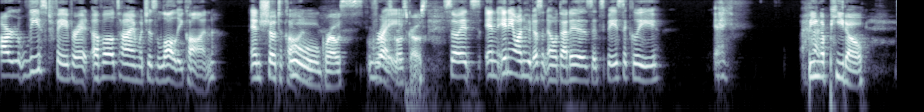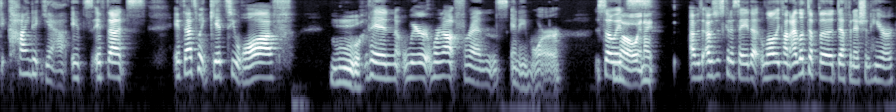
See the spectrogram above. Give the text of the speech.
our least favorite of all time, which is lolicon and shotacon. oh, gross. Gross, Right. Gross, gross. So it's and anyone who doesn't know what that is, it's basically Being a pedo. Kind of yeah. It's if that's if that's what gets you off, Ooh. then we're we're not friends anymore. So it's No, and I I was I was just gonna say that lolicon. I looked up the definition here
